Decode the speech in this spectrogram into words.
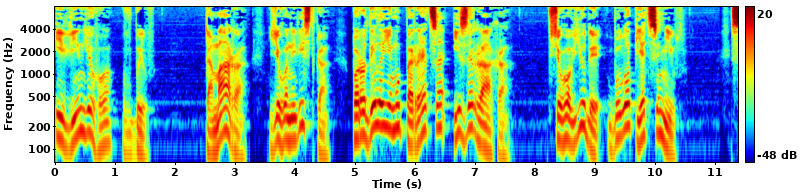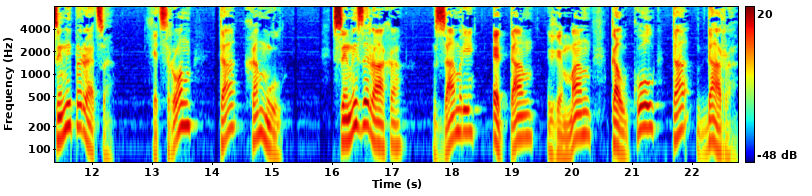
і він його вбив. Тамара, його невістка, породила йому переца і Зераха. Всього в Юди було п'ять синів. Сини Переца Хецрон та Хамул, сини Зераха, Замрі, Етан, Геман, Калкол та Дара,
